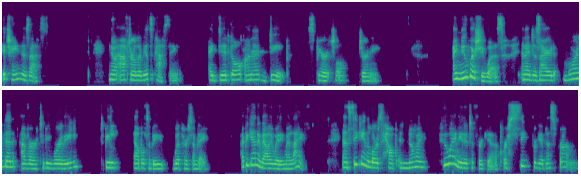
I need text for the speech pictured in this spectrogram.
It changes us. You know, after Olivia's passing, I did go on a deep spiritual journey. I knew where she was, and I desired more than ever to be worthy, to be able to be with her someday. I began evaluating my life and seeking the Lord's help in knowing who I needed to forgive or seek forgiveness from.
